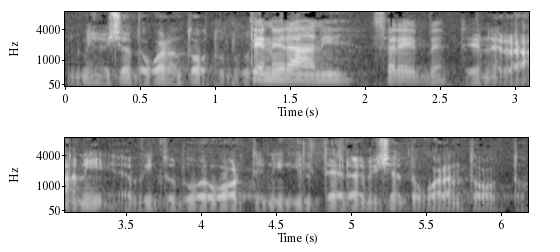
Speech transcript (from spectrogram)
1948. Due... Tenerani sarebbe? Tenerani, ha vinto due volte in Inghilterra nel 1948.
